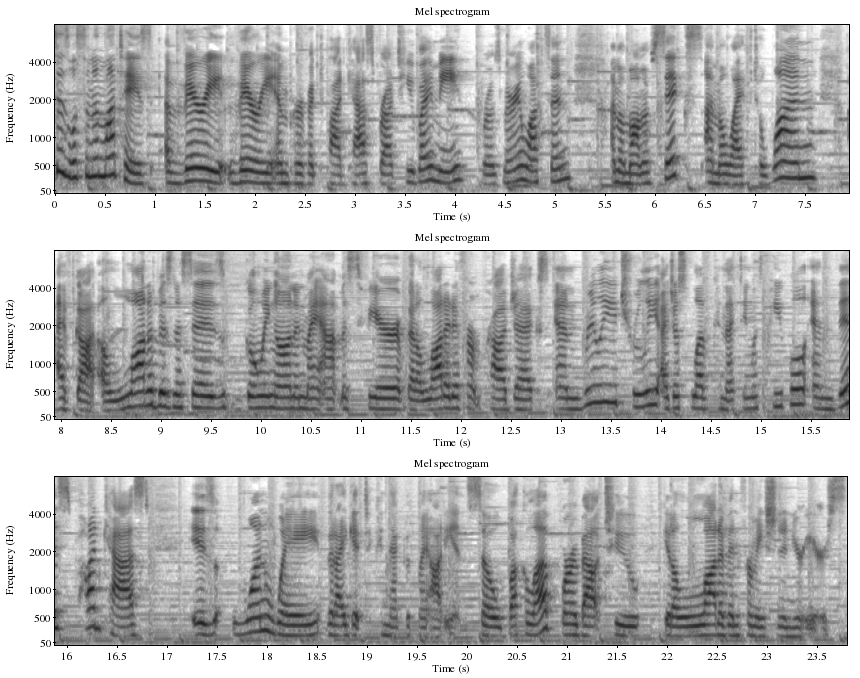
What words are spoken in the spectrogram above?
is Listen and Lattes, a very, very imperfect podcast brought to you by me, Rosemary Watson. I'm a mom of six, I'm a wife to one. I've got a lot of businesses going on in my atmosphere, I've got a lot of different projects, and really, truly, I just love connecting with people. And this podcast is one way that I get to connect with my audience. So buckle up, we're about to get a lot of information in your ears.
